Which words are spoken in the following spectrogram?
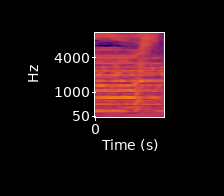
north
